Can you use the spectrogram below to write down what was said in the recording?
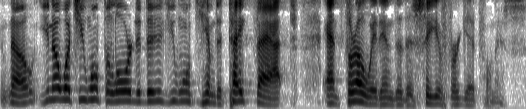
No, you know what you want the Lord to do? You want him to take that and throw it into the sea of forgetfulness.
